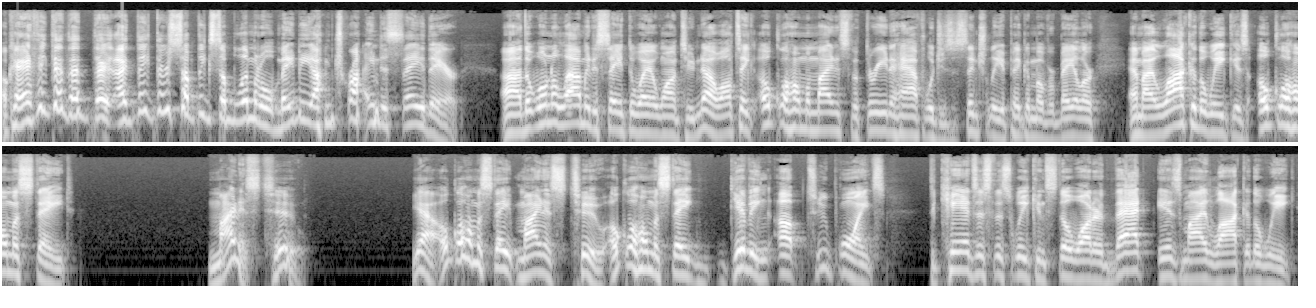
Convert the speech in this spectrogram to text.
Okay, I think that, that, I think there's something subliminal. Maybe I'm trying to say there uh, that won't allow me to say it the way I want to. No, I'll take Oklahoma minus the three and a half, which is essentially a pick 'em over Baylor. And my lock of the week is Oklahoma State minus two. Yeah, Oklahoma State minus two. Oklahoma State giving up two points to Kansas this week in Stillwater. That is my lock of the week.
